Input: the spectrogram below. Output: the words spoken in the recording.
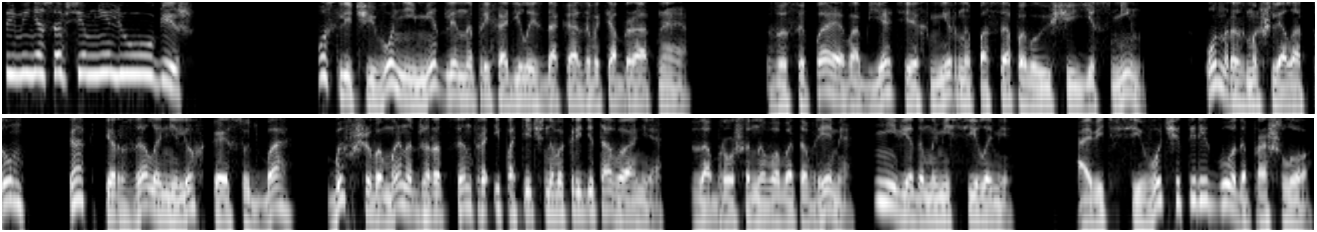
ты меня совсем не любишь!» После чего немедленно приходилось доказывать обратное. Засыпая в объятиях мирно посапывающий Ясмин, он размышлял о том, как терзала нелегкая судьба бывшего менеджера Центра ипотечного кредитования, заброшенного в это время неведомыми силами. А ведь всего четыре года прошло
